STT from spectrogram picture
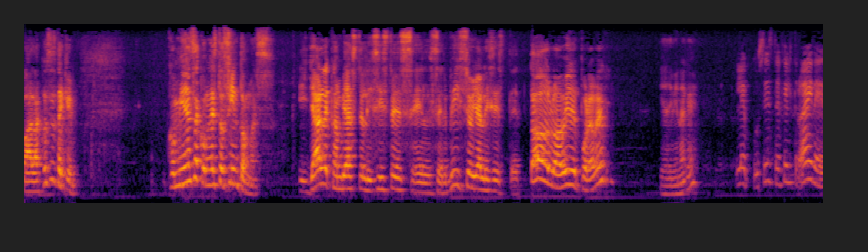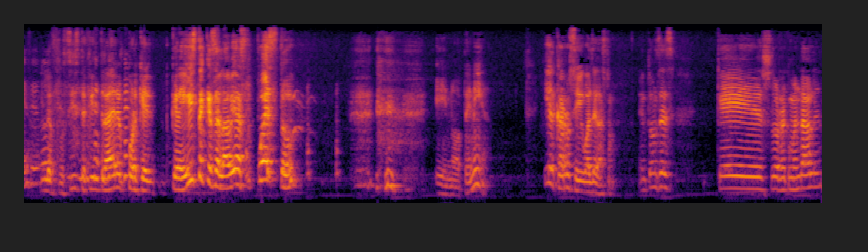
va, la cosa es de que comienza con estos síntomas y ya le cambiaste, le hiciste el servicio, ya le hiciste todo lo habido y por haber. ¿Y adivina qué? Le pusiste filtro aire, Le pusiste filtro aire porque creíste que se lo habías puesto y no tenía. Y el carro sigue igual de gastón. Entonces, ¿qué es lo recomendable?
